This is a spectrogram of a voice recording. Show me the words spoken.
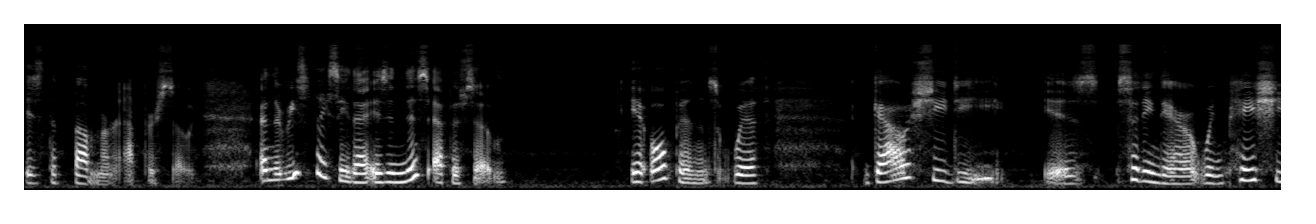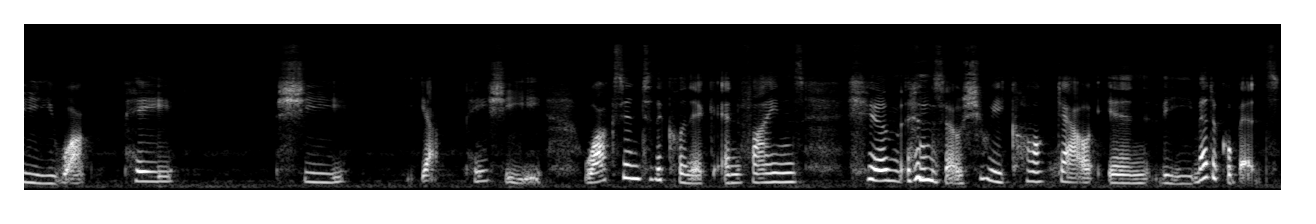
is the bummer episode. And the reason I say that is in this episode, it opens with Gao Shidi is sitting there when Pei Shi walk Pei Shi yeah, Pei Shi walks into the clinic and finds him and Zhao Shui conked out in the medical beds.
